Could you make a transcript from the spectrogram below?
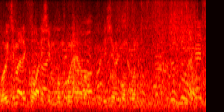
我即摆你挂，你先分分好无？你先分分。开始。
